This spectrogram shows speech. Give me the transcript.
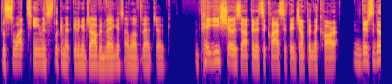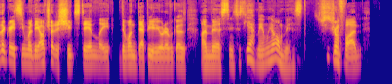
The SWAT team is looking at getting a job in Vegas. I loved that joke. Peggy shows up and it's a classic. They jump in the car. There's another great scene where they all try to shoot Stanley. The one deputy or whatever goes, I missed. And he says, Yeah, man, we all missed. It's just real fun.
